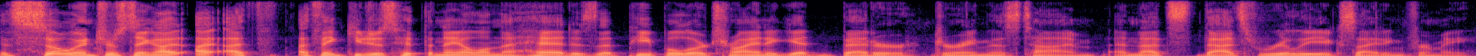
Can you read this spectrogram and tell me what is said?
It's so interesting. I I I, th- I think you just hit the nail on the head. Is that people are trying to get better during this time, and that's that's really exciting for me.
